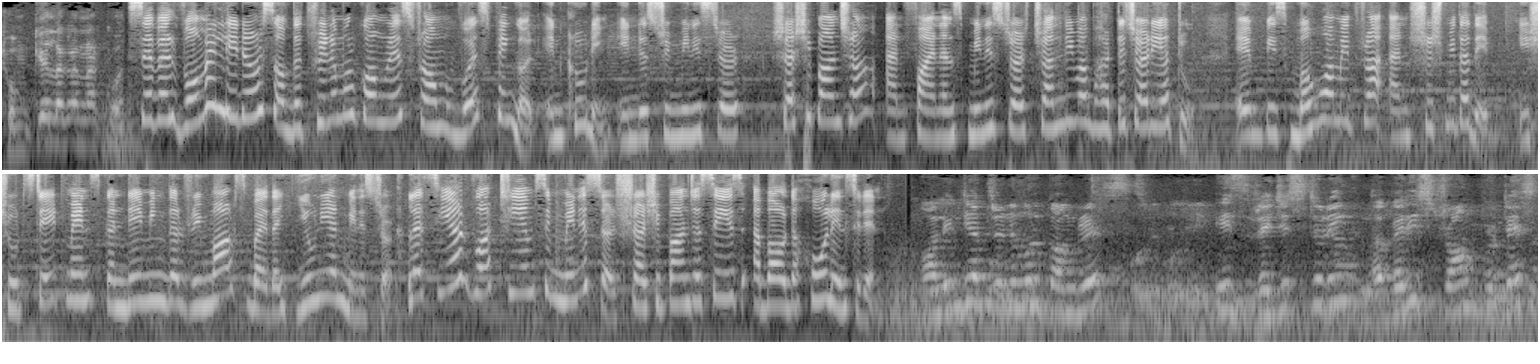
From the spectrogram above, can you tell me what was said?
ठुमके लगाना कौन Several women leaders of the Trinamool Congress from West Bengal, including Industry Minister Shashi Pancha and Finance Minister Chandima Bhattacharya too, MPs Mahua Mitra and Shushmita Dev, issued statements condemning the remarks by the Union Minister. Let's hear what TMC Minister Shashi Pancha says about the whole incident. All India Trinamool Congress is registering a very strong protest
